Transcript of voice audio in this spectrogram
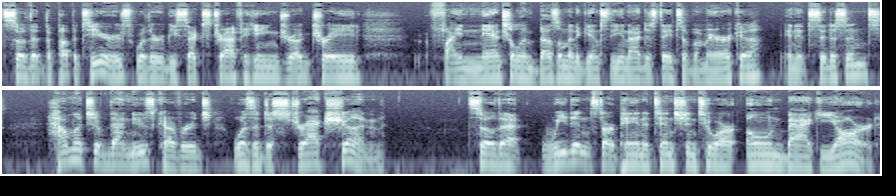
so that the puppeteers, whether it be sex trafficking, drug trade, financial embezzlement against the United States of America and its citizens, how much of that news coverage was a distraction so that we didn't start paying attention to our own backyard?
